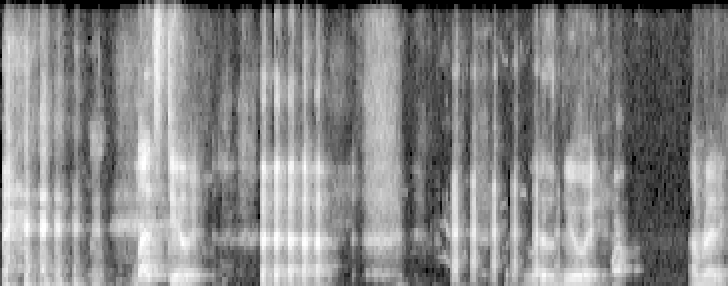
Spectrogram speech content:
Let's do it. Let's do it. Well, I'm ready.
